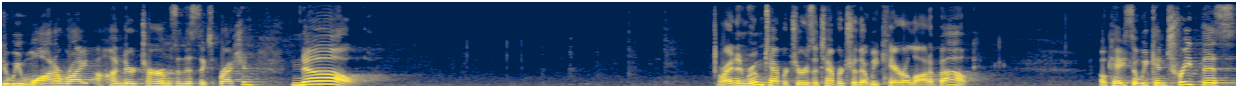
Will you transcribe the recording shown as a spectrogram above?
Do we want to write 100 terms in this expression? No. All right, and room temperature is a temperature that we care a lot about. Okay, so we can treat this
